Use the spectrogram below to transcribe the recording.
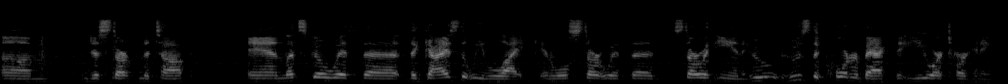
Um, just start from the top, and let's go with uh, the guys that we like. And we'll start with uh, start with Ian. Who who's the quarterback that you are targeting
